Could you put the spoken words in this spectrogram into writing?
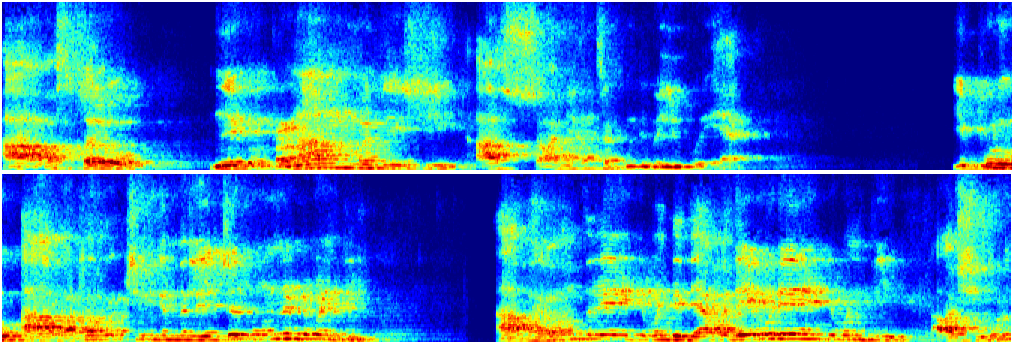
ఆ అవస్థలో నీకు ప్రణామం చేసి ఆ స్వామి అచ్చటి నుండి వెళ్ళిపోయారు. ఇప్పుడు ఆ వటవృక్షం కింద నిల్చొని ఉన్నటువంటి ఆ భగవంతుడైనటువంటి దేవదేవుడైనటువంటి ఆ శివుడు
